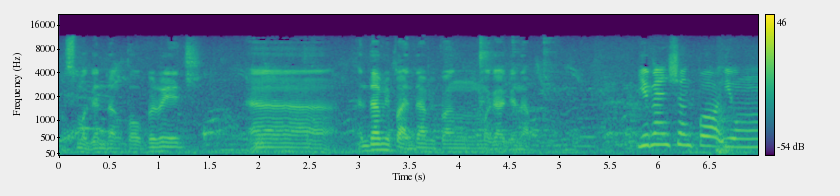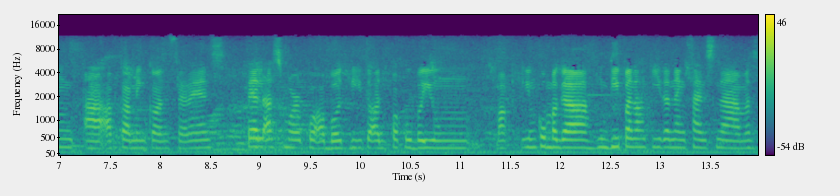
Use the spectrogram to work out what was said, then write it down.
mas magandang coverage. Ah, ang dami pa, ang dami pang magaganap. You mentioned po yung ah, upcoming conference. Tell us more po about dito. Ano pa po ba yung, yung kumbaga, hindi pa nakikita ng fans na mas,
